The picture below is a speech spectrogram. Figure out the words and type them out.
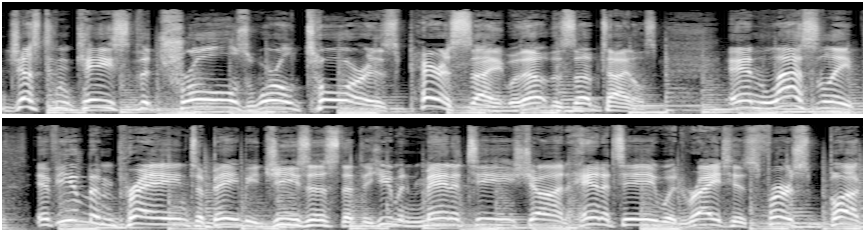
just in case the Trolls World Tour is Parasite without the subtitles. And lastly, if you've been praying to baby Jesus that the human manatee, Sean Hannity, would write his first book,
